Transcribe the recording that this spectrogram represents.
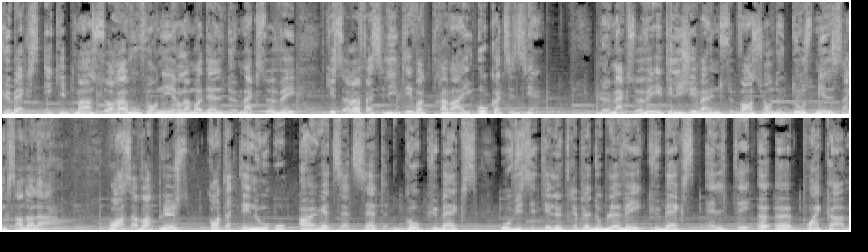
Cubex Équipement saura vous fournir le modèle de Max EV qui sera faciliter votre travail au quotidien. Le Max EV est éligible à une subvention de 12 500 pour en savoir plus, contactez-nous au 1-877-GO-CUBEX ou visitez le www.cubexltee.com.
